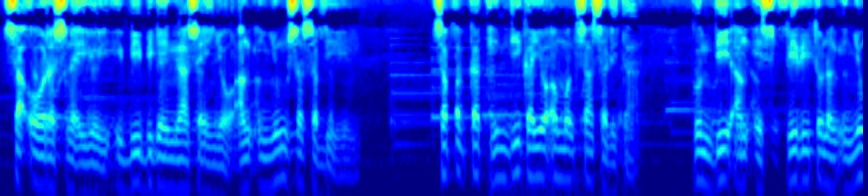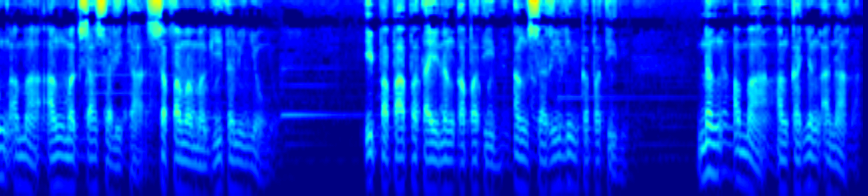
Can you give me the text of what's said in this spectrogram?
Sa oras na iyo'y ibibigay nga sa inyo ang inyong sasabihin, sapagkat hindi kayo ang magsasalita, kundi ang Espiritu ng inyong Ama ang magsasalita sa pamamagitan ninyo. Ipapapatay ng kapatid ang sariling kapatid, ng ama ang kanyang anak,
